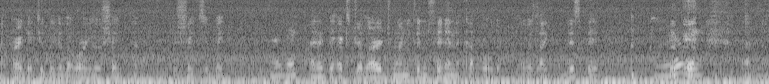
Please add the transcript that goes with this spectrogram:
I probably get too big of an Oreo shake. though. The shake's are big. Are they? I think the extra large one you couldn't fit in the cup holder. It was like this big. Really? I don't know.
